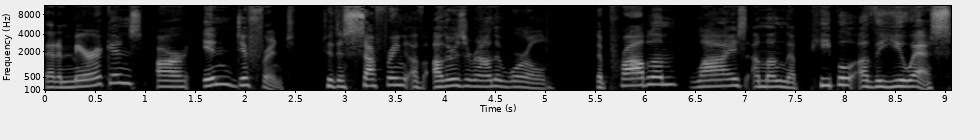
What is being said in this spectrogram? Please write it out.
that Americans are indifferent to the suffering of others around the world. The problem lies among the people of the U.S.,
